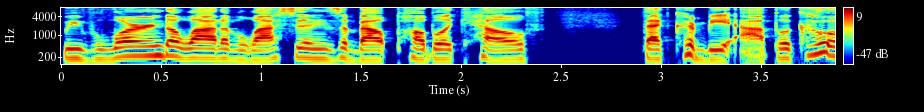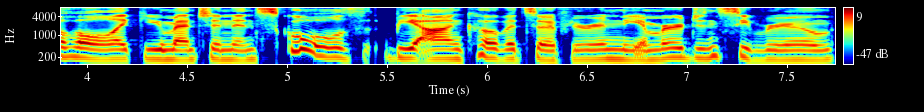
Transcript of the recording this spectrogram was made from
We've learned a lot of lessons about public health that could be applicable, like you mentioned, in schools beyond COVID. So if you're in the emergency room,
